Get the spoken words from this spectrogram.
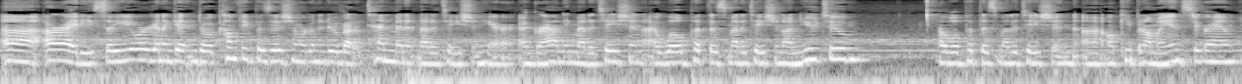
Uh, alrighty, so you are going to get into a comfy position. We're going to do about a 10 minute meditation here, a grounding meditation. I will put this meditation on YouTube. I will put this meditation, uh, I'll keep it on my Instagram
